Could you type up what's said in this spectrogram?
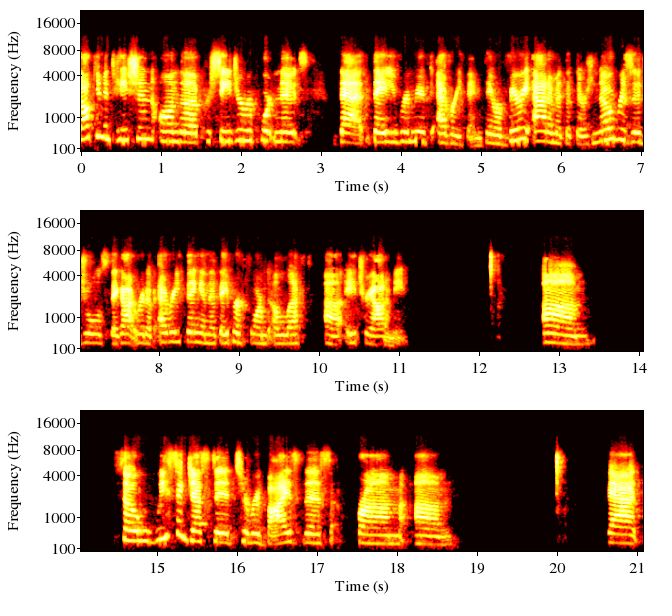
documentation on the procedure report notes that they removed everything. They were very adamant that there's no residuals. They got rid of everything and that they performed a left uh, atriotomy. Um, so we suggested to revise this from um, that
